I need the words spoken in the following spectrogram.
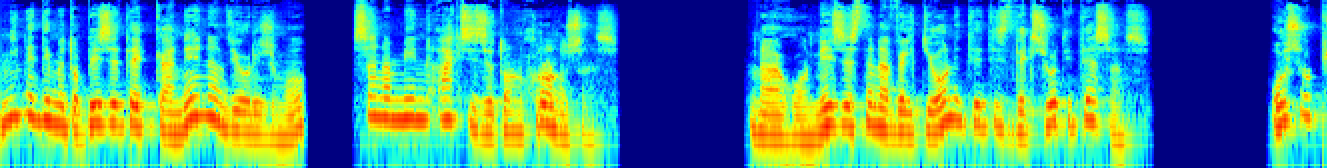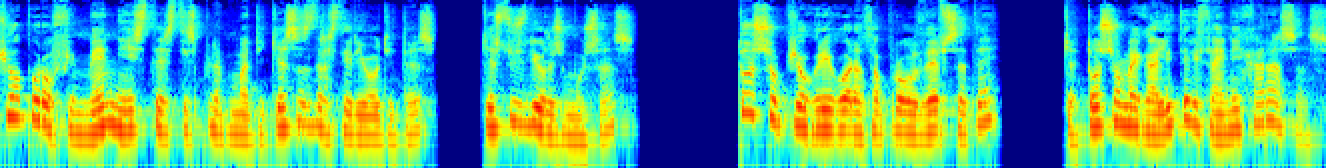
Μην αντιμετωπίζετε κανέναν διορισμό σαν να μην άξιζε τον χρόνο σας. Να αγωνίζεστε να βελτιώνετε τις δεξιότητές σας. Όσο πιο απορροφημένοι είστε στις πνευματικές σας δραστηριότητες και στους διορισμούς σας, τόσο πιο γρήγορα θα προοδεύσετε και τόσο μεγαλύτερη θα είναι η χαρά σας.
